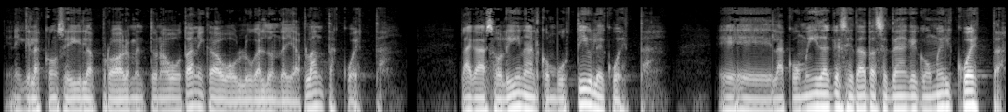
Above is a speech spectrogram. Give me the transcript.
tiene que las conseguirlas probablemente en una botánica o un lugar donde haya plantas, cuesta. La gasolina, el combustible cuesta. Eh, la comida que ese tata se tenga que comer cuesta.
